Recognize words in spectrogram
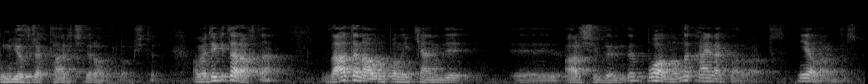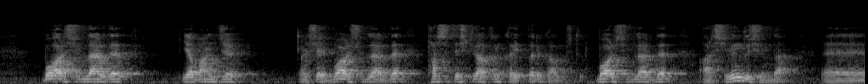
Bunu yazacak tarihçileri hazırlamıştı. Ama öteki tarafta zaten Avrupa'nın kendi e, arşivlerinde bu anlamda kaynaklar vardır. Niye vardır? Bu arşivlerde yabancı şey bu arşivlerde taşlı teşkilatının kayıtları kalmıştır. Bu arşivlerde arşivin dışında e,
